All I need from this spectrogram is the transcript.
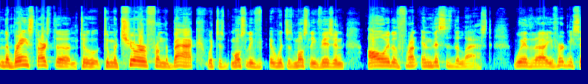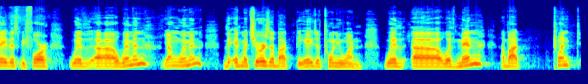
and the brain starts to, to, to mature from the back, which is mostly which is mostly vision, all the way to the front, and this is the last. With uh, you've heard me say this before. With uh, women, young women, the, it matures about the age of 21. With uh, with men, about 20,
